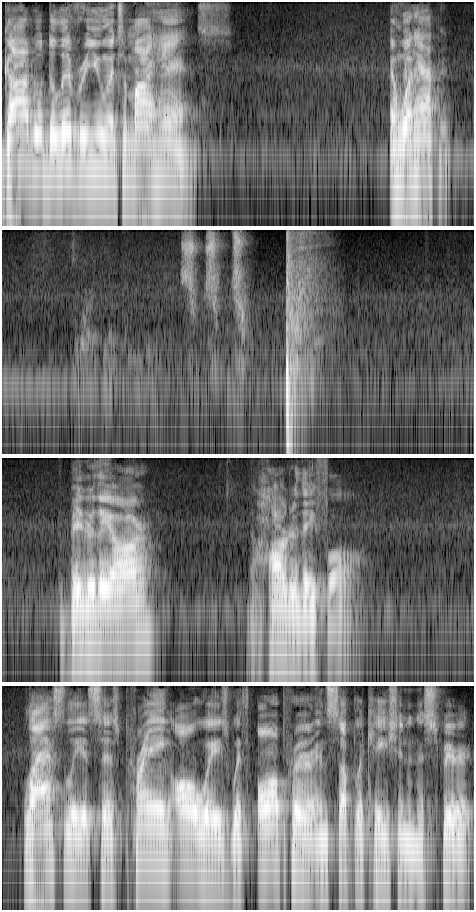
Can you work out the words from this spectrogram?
God will deliver you into my hands. And what happened? The bigger they are, the harder they fall. Lastly, it says, praying always with all prayer and supplication in the Spirit,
